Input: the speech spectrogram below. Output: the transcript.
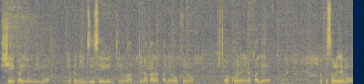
試合会場にもやっぱ人数制限っていうのがあってなかなかね多くの人が来れない中でやっぱそれでも、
